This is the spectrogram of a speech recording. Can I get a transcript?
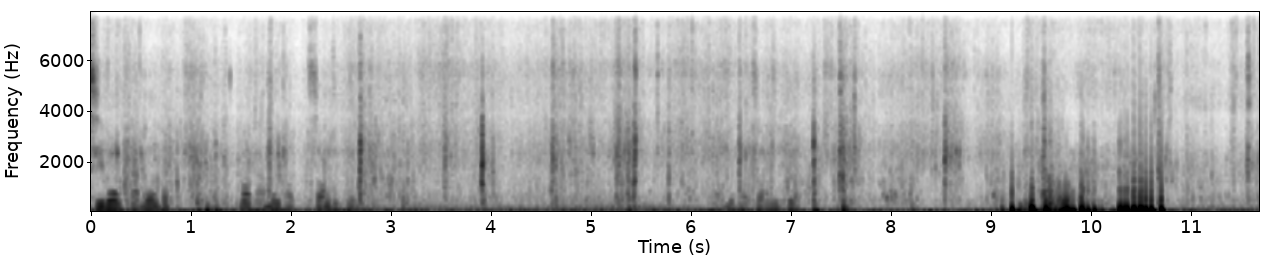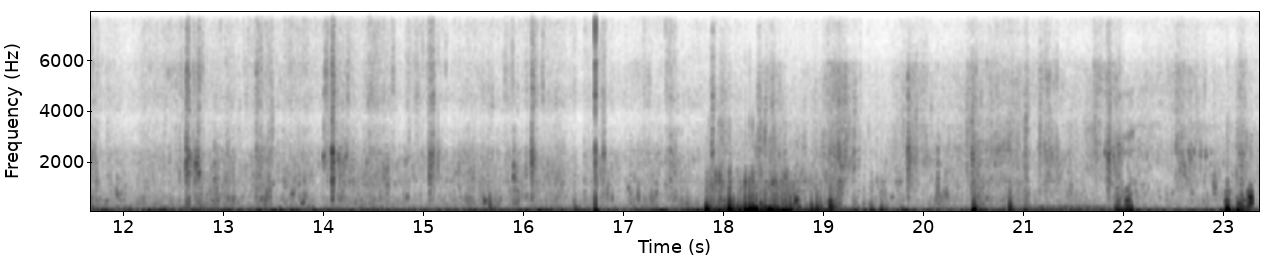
สี่โมงสามโมงปะนอนหามโมงครับสองทุ่มครึ่งหาโมงครับสองทุ่มครึ่งดูครับ โอ้โห ครับ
